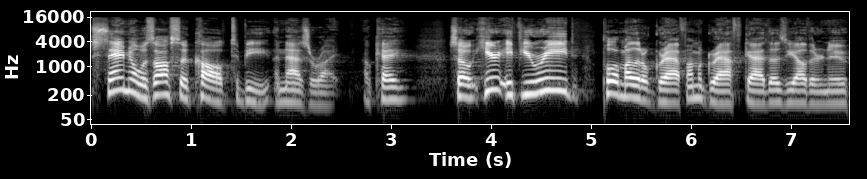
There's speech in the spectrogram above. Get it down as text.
Samuel was also called to be a Nazarite, okay? So here, if you read, pull up my little graph. I'm a graph guy, those of y'all that are new.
